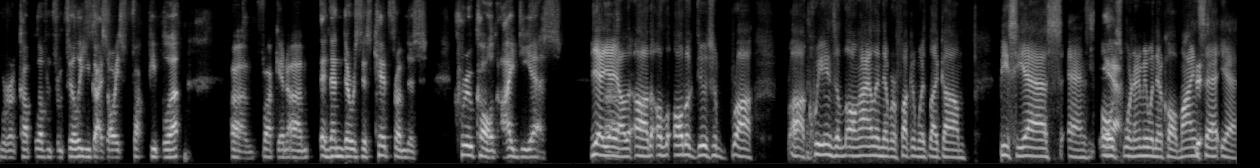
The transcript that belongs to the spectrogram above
were a couple of them from Philly. You guys always fuck people up. Um, fucking, um, and then there was this kid from this crew called IDS. Yeah, yeah, uh, yeah. Uh, the, all, all, the dudes from uh, uh, Queens and Long Island that were fucking with like um BCS and Old yeah. Sworn Enemy when they're called Mindset. Yeah.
